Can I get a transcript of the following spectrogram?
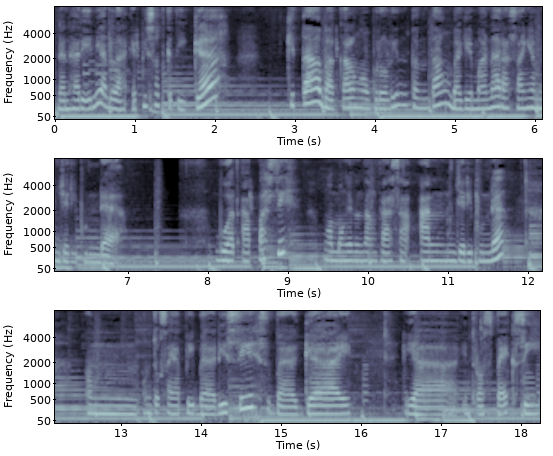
Dan hari ini adalah episode ketiga. Kita bakal ngobrolin tentang bagaimana rasanya menjadi bunda. Buat apa sih ngomongin tentang perasaan menjadi bunda? um, untuk saya pribadi sih sebagai ya introspeksi.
